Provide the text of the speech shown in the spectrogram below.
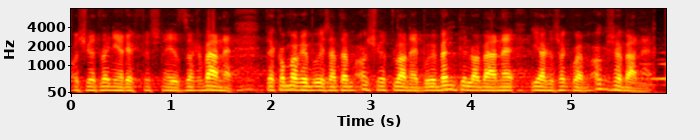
oświetlenie elektryczne jest zerwane. Te komory były zatem oświetlone, były wentylowane i jak rzekłem ogrzewane.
